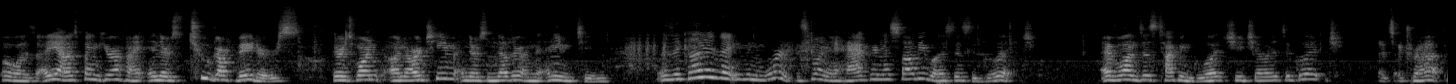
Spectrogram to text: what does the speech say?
What was it? Yeah, I was playing Hero Hunt, and there's two Darth Vaders. There's one on our team, and there's another on the enemy team. I was like, how does that even work? It's not a hacker in this hobby, but it's just a glitch. Everyone's just typing glitch each other. It's a glitch. It's a trap.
